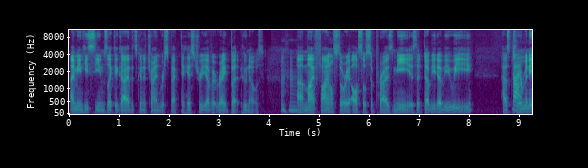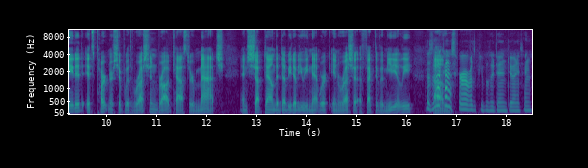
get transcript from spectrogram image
I mean, he seems like a guy that's going to try and respect the history of it, right? But who knows? mhm. Uh, my final story also surprised me is that WWE has Die. terminated its partnership with Russian broadcaster Match and shut down the WWE network in Russia effective immediately. doesn't that um, kind of screw over the people who didn't do anything?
